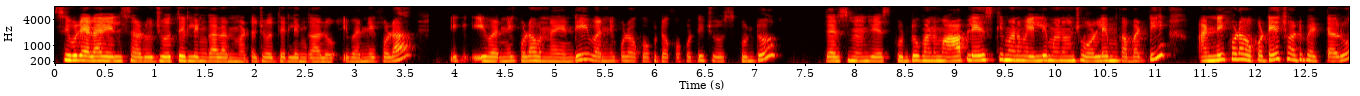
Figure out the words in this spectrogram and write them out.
శివుడు ఎలా వెలిసాడు జ్యోతిర్లింగాలనమాట. జ్యోతిర్లింగాలు ఇవన్నీ కూడా ఇవన్నీ కూడా ఉన్నాయండి. ఇవన్నీ కూడా ఒక్కొక్కటి, ఒక్కొక్కటి చూసుకుంటూ దర్శనం చేసుకుంటూ మనం ఆ ప్లేస్కి మనం వెళ్ళి మనం చూడలేము కాబట్టి అన్నీ కూడా ఒకటే చోట పెట్టారు.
